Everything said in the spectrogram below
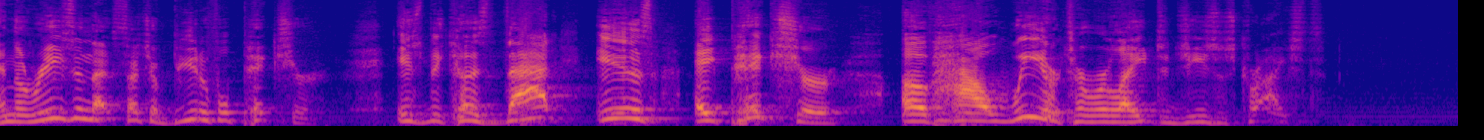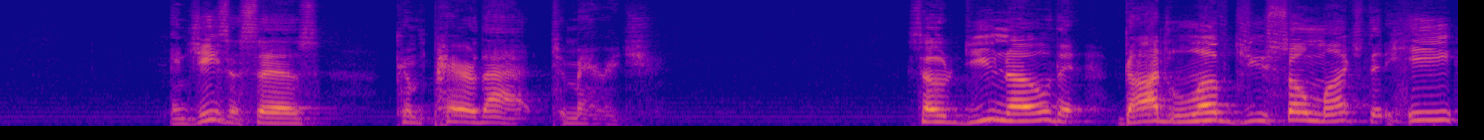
And the reason that's such a beautiful picture is because that is a picture of how we are to relate to Jesus Christ. And Jesus says, compare that to marriage. So, do you know that God loved you so much that he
